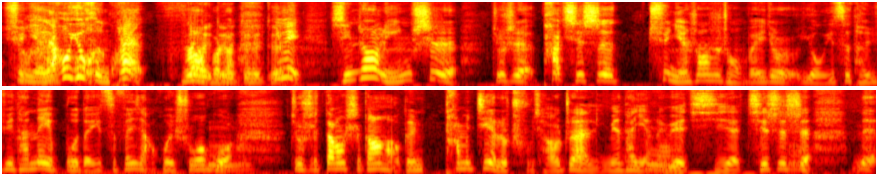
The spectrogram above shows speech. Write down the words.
去年，然后又很快 flop 了，对对对因为邢昭林是就是他其实。去年双世宠妃就是有一次腾讯他内部的一次分享会说过，就是当时刚好跟他们借了《楚乔传》里面他演了岳七，其实是那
